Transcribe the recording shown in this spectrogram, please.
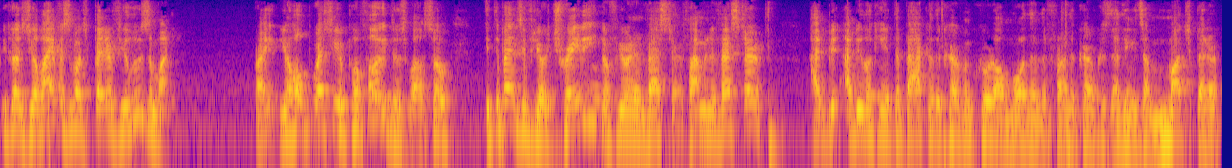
because your life is much better if you lose the money, right? Your whole rest of your portfolio does well. So it depends if you're trading or if you're an investor. If I'm an investor, I'd be, I'd be looking at the back of the curve in crude oil more than the front of the curve because I think it's a much better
